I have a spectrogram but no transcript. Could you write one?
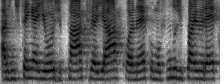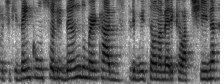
A gente tem aí hoje Pátria e Aqua, né, como fundos de private equity que vem consolidando o mercado de distribuição na América Latina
